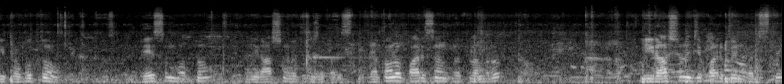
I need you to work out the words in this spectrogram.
ఈ ప్రభుత్వం దేశం మొత్తం ఈ రాష్ట్రంలో చూసే పరిస్థితి. గతంలో పారిశ్రామికవేత్తలందరూ ఈ రాష్ట్రం నుంచి పారిపోయిన పరిస్థితి.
